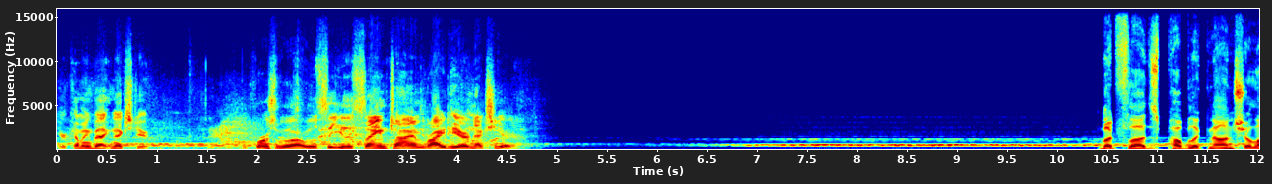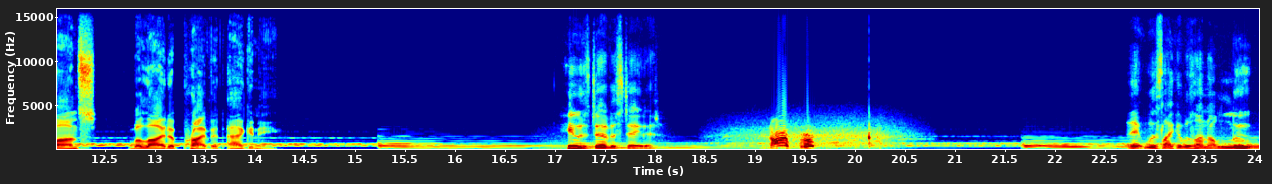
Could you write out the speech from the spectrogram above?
You're coming back next year. Of course we are. We'll see you the same time right here next year. But Flood's public nonchalance belied a private agony. He was devastated. Northrup. And it was like it was on a loop.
